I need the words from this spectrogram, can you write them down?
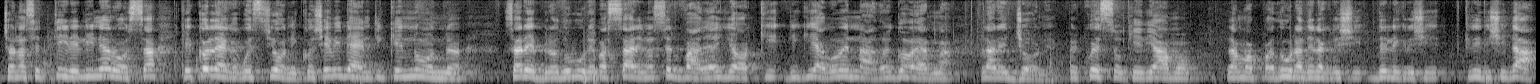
C'è una sottile linea rossa che collega questioni così evidenti che non sarebbero dovute passare inosservate agli occhi di chi ha governato e governa la Regione. Per questo chiediamo la mappatura delle criticità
